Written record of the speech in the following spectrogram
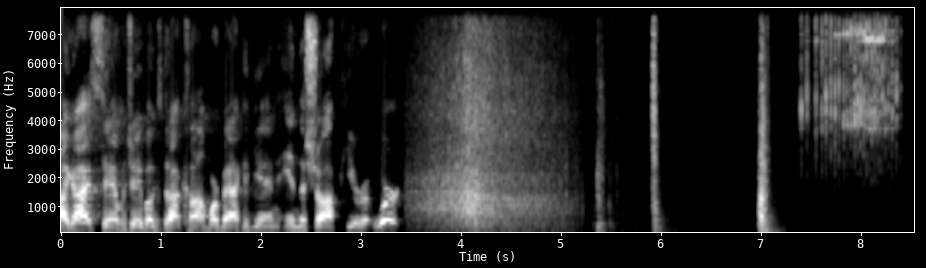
Hi guys, Sam with jbugs.com. We're back again in the shop here at work.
